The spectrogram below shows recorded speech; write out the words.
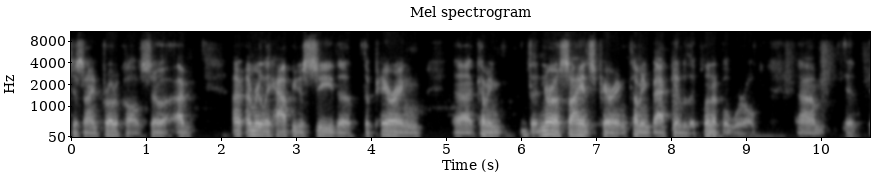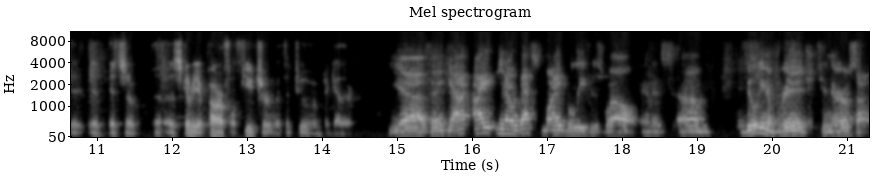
design protocols. So I'm I'm really happy to see the the pairing uh, coming the neuroscience pairing coming back into the clinical world. Um, it, it, it's a it's going to be a powerful future with the two of them together. Yeah, thank you. I, I you know, that's my belief as well, and it's um, building a bridge to neuroscience.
